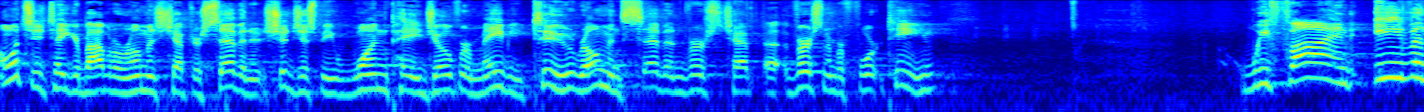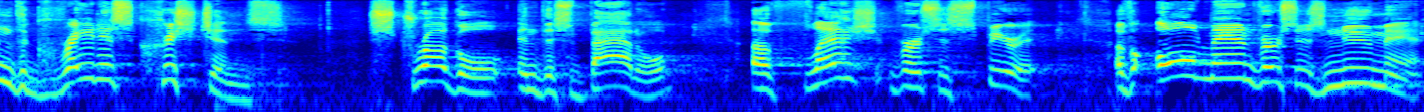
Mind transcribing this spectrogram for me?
I want you to take your Bible to Romans chapter 7. It should just be one page over, maybe two. Romans 7, verse, chapter, uh, verse number 14. We find even the greatest Christians struggle in this battle of flesh versus spirit, of old man versus new man,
